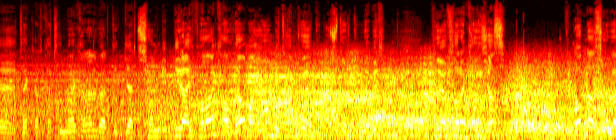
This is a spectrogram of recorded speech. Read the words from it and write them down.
Ee, tekrar katılmaya karar verdik. Gerçi son bir, bir ay falan kaldı ama yoğun bir tempo yapıp 3-4 günde bir playoff'lara kalacağız. Ondan sonra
